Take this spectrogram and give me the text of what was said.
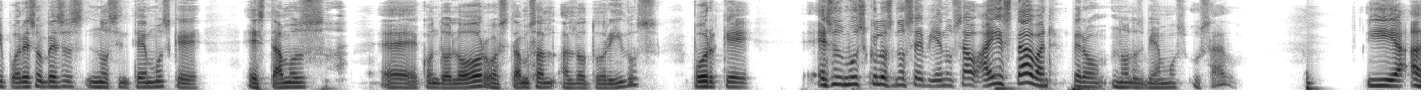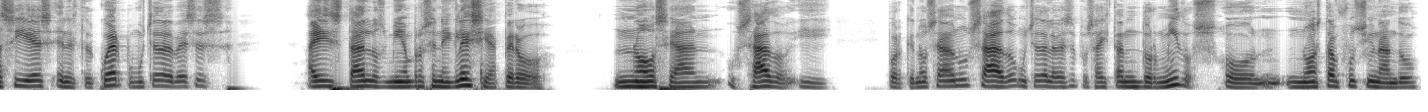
Y por eso a veces nos sintemos que estamos eh, con dolor o estamos adoloridos, porque esos músculos no se habían usado. Ahí estaban, pero no los habíamos usado. Y así es en este cuerpo. Muchas de las veces ahí están los miembros en la iglesia, pero no se han usado. Y porque no se han usado, muchas de las veces pues ahí están dormidos o no están funcionando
